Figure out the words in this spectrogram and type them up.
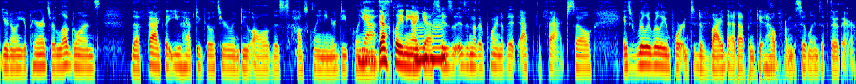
you know, your parents or loved ones, the fact that you have to go through and do all of this house cleaning or deep cleaning, Yes. death cleaning, I guess, Mhm. is, is another point of it after the fact. So it's really, really important to divide that up and get help from the siblings if they're there.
